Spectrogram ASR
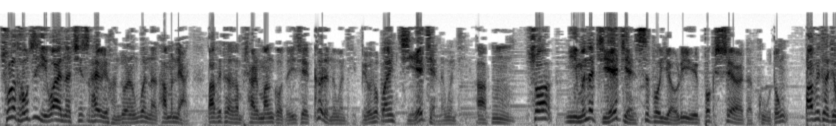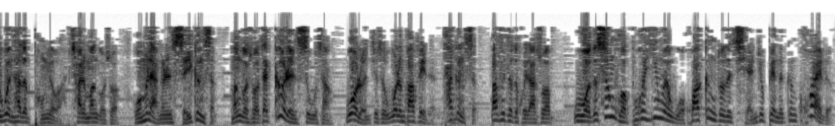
除了投资以外呢，其实还有很多人问了他们俩巴菲特和 Cherry Mango 的一些个人的问题，比如说关于节俭的问题啊，嗯，说你们的节俭是否有利于 Bookshare 的股东？巴菲特就问他的朋友啊，查理芒格说，我们两个人谁更省？芒格说，在个人事务上，沃伦就是沃伦巴菲特，他更省。巴菲特的回答说。我的生活不会因为我花更多的钱就变得更快乐，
